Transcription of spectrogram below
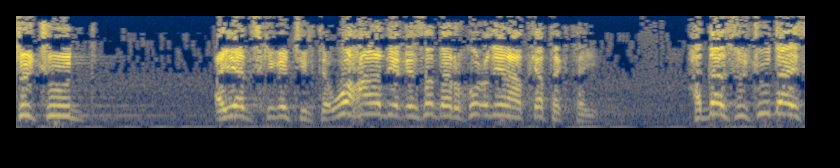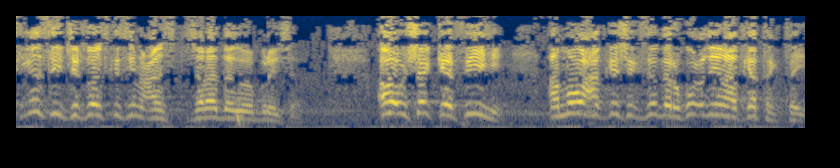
sujuud ayaad iskaga jirta. Waxaanad yaqiinsantahay rukuucdii inaad ka tagtay. Haddaad sujuuddaa iskaga sii jirto iska sii macaan salaadaadu waa aw shaka fiihi ama waxaad ka shakisantahay rukuucdii inaad ka tagtay.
